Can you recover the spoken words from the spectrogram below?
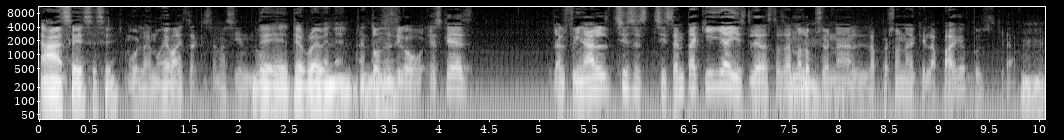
Ah, sí, sí, sí. o la nueva esta que están haciendo. De, de Revenant. Entonces Ujú. digo, es que al final si, se- si está en taquilla y le estás dando la Ujú. opción a la persona que la pague, pues ya. Ujú.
